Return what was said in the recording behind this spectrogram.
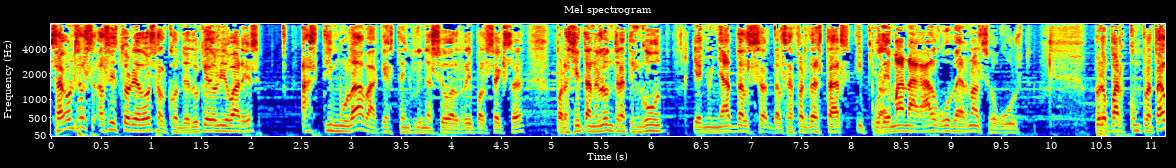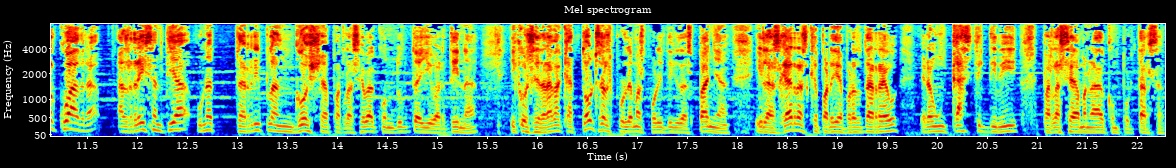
Segons els, els historiadors, el conde duque d'Olivares estimulava aquesta inclinació del rei pel sexe per així tenir-lo entretingut i allunyat dels, dels afers d'estats i poder manegar el govern al seu gust. Però per completar el quadre, el rei sentia una terrible angoixa per la seva conducta llibertina i considerava que tots els problemes polítics d'Espanya i les guerres que perdia per tot arreu eren un càstig diví per la seva manera de comportar-se.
